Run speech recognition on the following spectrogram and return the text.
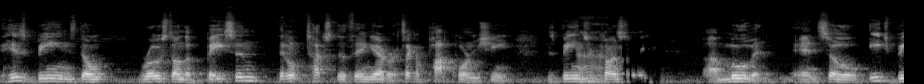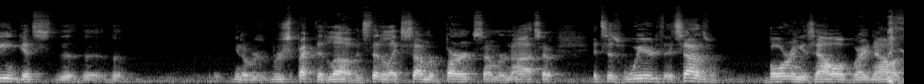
his beans don't roast on the basin. They don't touch the thing ever. It's like a popcorn machine. His beans ah. are constantly uh, moving, and so each bean gets the the, the you know respected love instead of like some are burnt, some are not. So it's this weird. It sounds boring as hell right now.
